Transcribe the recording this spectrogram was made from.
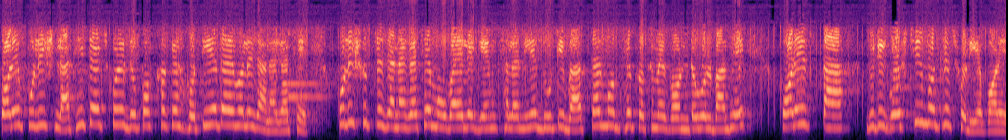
পরে পুলিশ লাঠিচার্জ করে দুপক্ষকে হটিয়ে দেয় বলে জানা গেছে। পুলিশ সূত্রে জানা গেছে, মোবাইলে গেম খেলা নিয়ে দুটি বাচ্চার মধ্যে প্রথমে গন্ডগোল বাঁধে, পরে তা দুটি গোষ্ঠীর মধ্যে ছড়িয়ে পড়ে।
